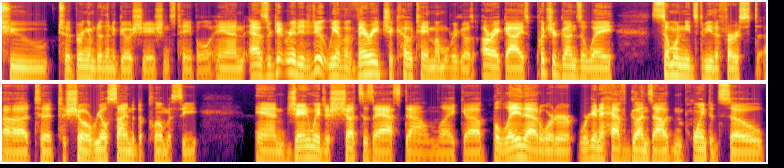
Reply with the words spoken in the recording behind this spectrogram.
to to bring him to the negotiations table. And as they're getting ready to do it, we have a very Chakotay moment where he goes, "All right, guys, put your guns away. Someone needs to be the first uh, to to show a real sign of diplomacy." And Janeway just shuts his ass down, like, uh, "Belay that order. We're gonna have guns out and pointed, so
